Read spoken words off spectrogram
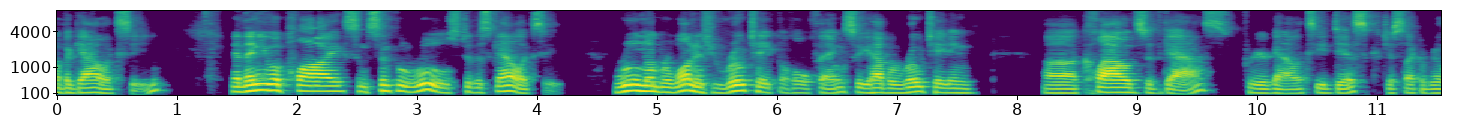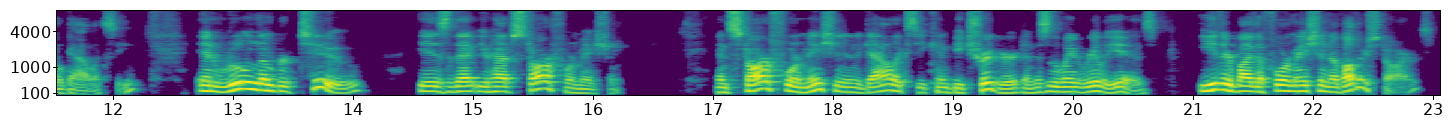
of a galaxy. And then you apply some simple rules to this galaxy. Rule number one is you rotate the whole thing. So you have a rotating uh, clouds of gas for your galaxy disk, just like a real galaxy. And rule number two is that you have star formation. And star formation in a galaxy can be triggered, and this is the way it really is, either by the formation of other stars,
